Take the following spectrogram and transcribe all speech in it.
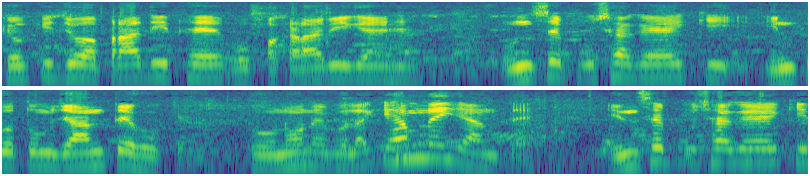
क्योंकि जो अपराधी थे, वो पकड़ा भी गए हैं। उनसे पूछा गया कि इनको तुम जानते हो क्या? तो उन्होंने बोला कि हम नहीं जानते। इनसे पूछा गया कि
